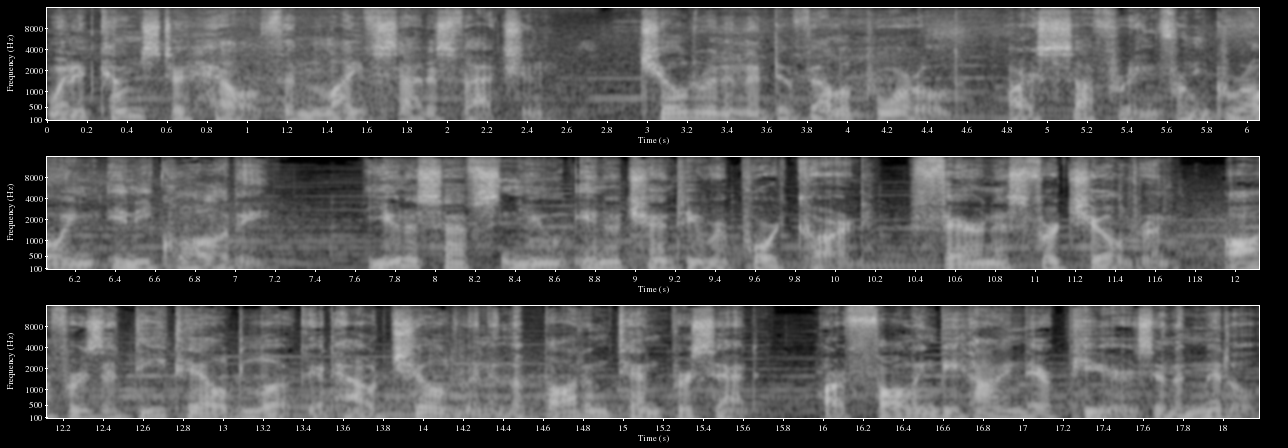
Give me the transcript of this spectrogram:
When it comes to health and life satisfaction, children in the developed world are suffering from growing inequality. UNICEF's new Innocenti report card, Fairness for Children, offers a detailed look at how children in the bottom 10% are falling behind their peers in the middle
